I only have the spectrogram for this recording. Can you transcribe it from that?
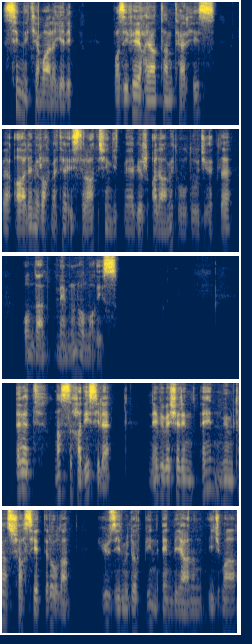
sinni kemale gelip, vazife-i hayattan terhis ve alemi rahmete istirahat için gitmeye bir alamet olduğu cihetle ondan memnun olmalıyız. Evet, nasıl hadis ile Nevi Beşer'in en mümtaz şahsiyetleri olan 124 bin enbiyanın icma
